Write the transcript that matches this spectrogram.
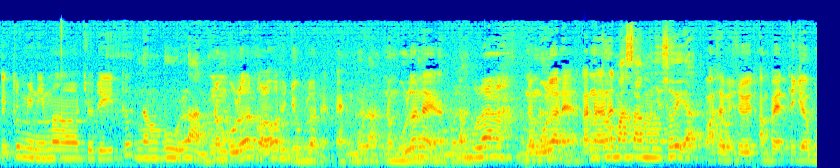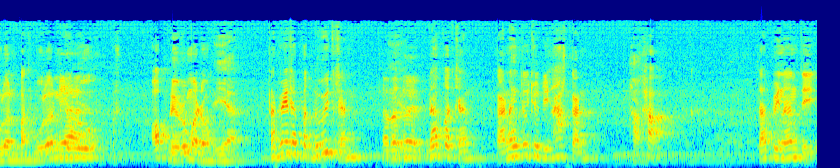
itu minimal cuti itu enam bulan. enam bulan kalau nggak tujuh bulan ya? Eh Enam bulan. enam bulan ya? Enam enam bulan lah. Enam bulan ya? Karena untuk kan masa menyusui ya? masa menyusui sampai tiga bulan empat bulan Iya. dulu off di rumah dong. Iya. Tapi dapat duit kan? Dapat duit. Dapat kan? Karena itu cuti hak kan? Hak. tapi nanti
